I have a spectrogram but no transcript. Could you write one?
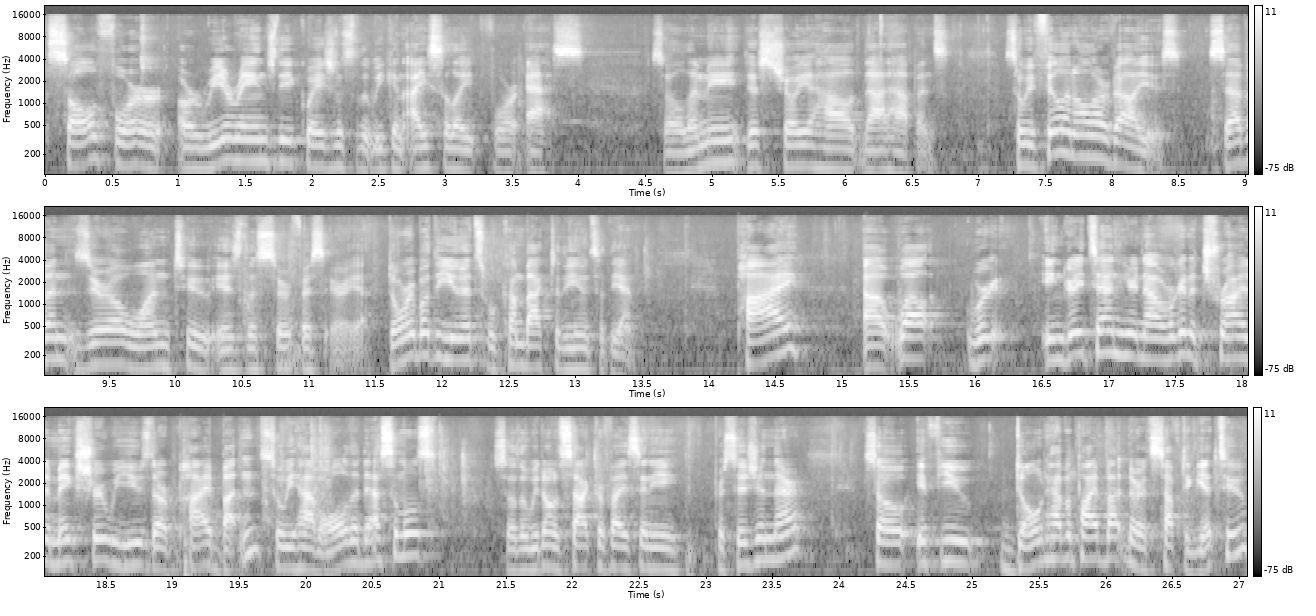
solve for or, rearrange the equation so that we can isolate for s. So let me just show you how that happens. So we fill in all our values. 7012 is the surface area. Don't worry about the units. We'll come back to the units at the end. Pi, uh, well, we're in grade 10 here now, we're going to try to make sure we used our pi button so we have all the decimals so that we don't sacrifice any precision there. So if you don't have a pi button or it's tough to get to,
